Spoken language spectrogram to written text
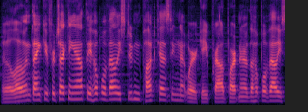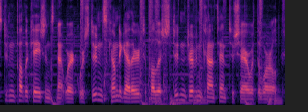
Hello, and thank you for checking out the Hopewell Valley Student Podcasting Network, a proud partner of the Hopewell Valley Student Publications Network, where students come together to publish student driven content to share with the world.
